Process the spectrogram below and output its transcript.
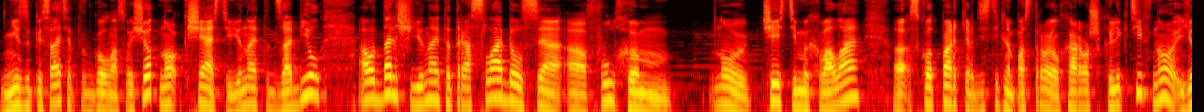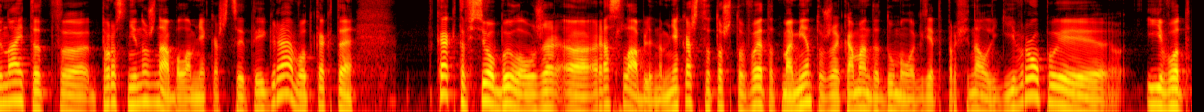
не записать этот гол на свой счет, но, к счастью, Юнайтед забил, а вот дальше Юнайтед расслабился, а, Фулхэм ну, честь им и хвала. А, Скотт Паркер действительно построил хороший коллектив, но Юнайтед э, просто не нужна была, мне кажется, эта игра. Вот как-то как-то все было уже э, расслаблено. Мне кажется, то, что в этот момент уже команда думала где-то про финал Лиги Европы. И вот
